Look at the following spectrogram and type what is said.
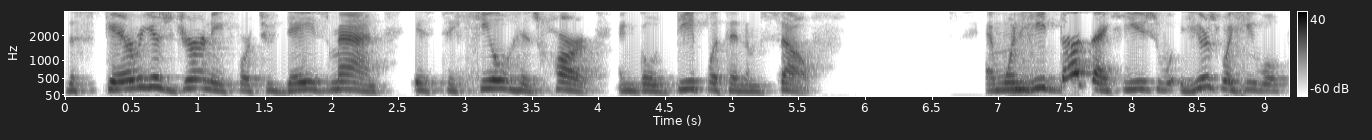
the scariest journey for today's man is to heal his heart and go deep within himself. And when mm. he does that, he's here's what he will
